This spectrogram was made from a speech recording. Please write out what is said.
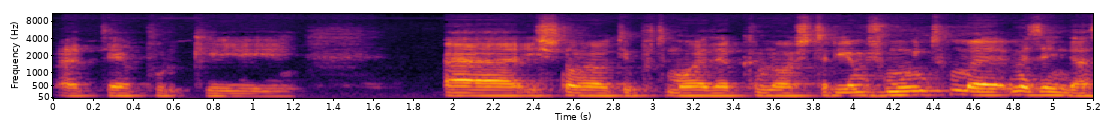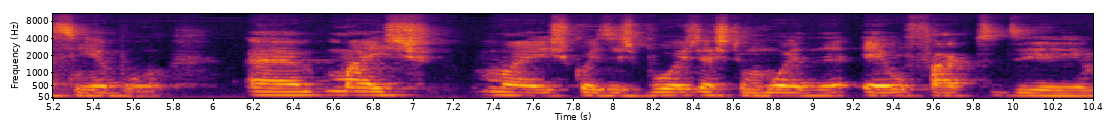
até porque Uh, isto não é o tipo de moeda que nós teríamos muito, mas, mas ainda assim é bom. Uh, mais, mais coisas boas desta moeda é o facto de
